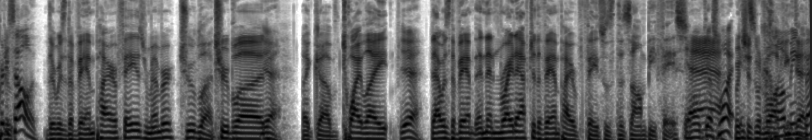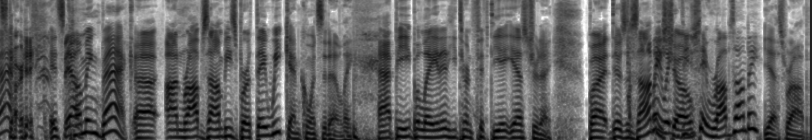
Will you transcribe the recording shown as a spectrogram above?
pretty solid. There was the vampire phase, remember? True Blood. True Blood. Yeah. Like uh, Twilight. Yeah. That was the vamp, and then right after the vampire phase was the zombie phase. Yeah. Well, guess what? Which It's is when Walking coming Dead back. started. It's Yeah. coming back uh, on Rob Zombie's birthday weekend, coincidentally. Happy belated. He turned 58 yesterday. But there's a zombie Wait, wait, show. did you say Rob Zombie? yes, Rob.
